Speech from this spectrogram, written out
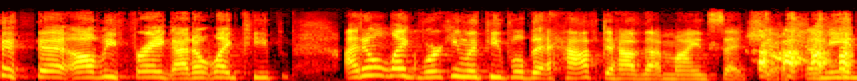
i'll be frank i don't like people i don't like working with people that have to have that mindset shift. I mean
